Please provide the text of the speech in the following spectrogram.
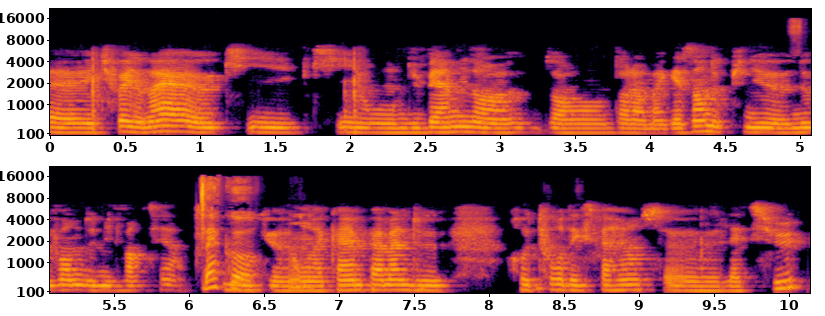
Euh, et tu vois, il y en a euh, qui, qui, ont du Bernie dans, dans, dans, leur magasin depuis euh, novembre 2021. D'accord. Donc, on a quand même pas mal de retours d'expérience là-dessus.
